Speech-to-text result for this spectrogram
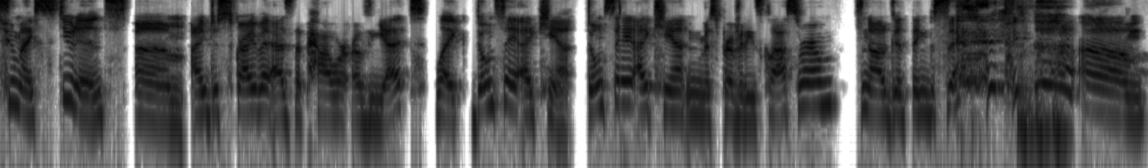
to my students, um, I describe it as the power of yet. Like, don't say I can't. Don't say I can't in Miss Previty's classroom. It's not a good thing to say. um,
